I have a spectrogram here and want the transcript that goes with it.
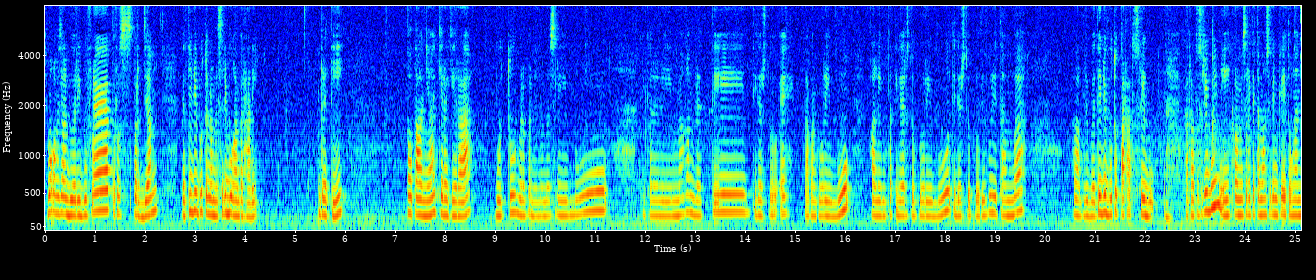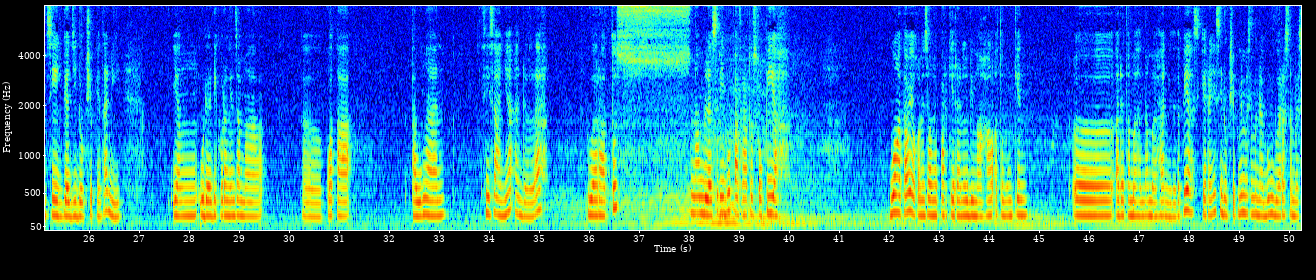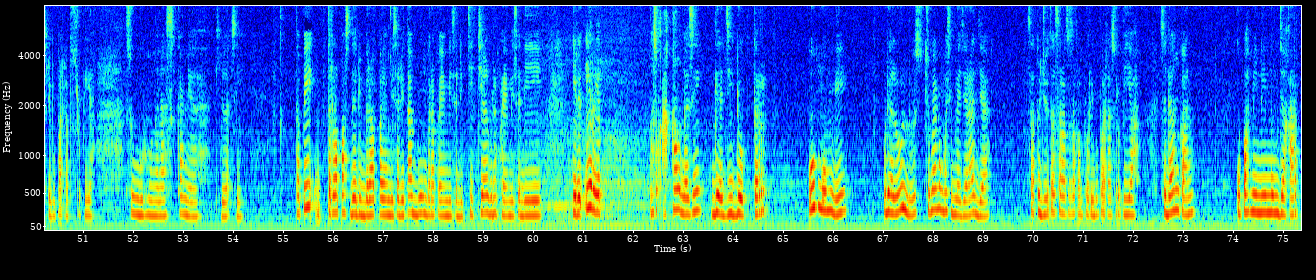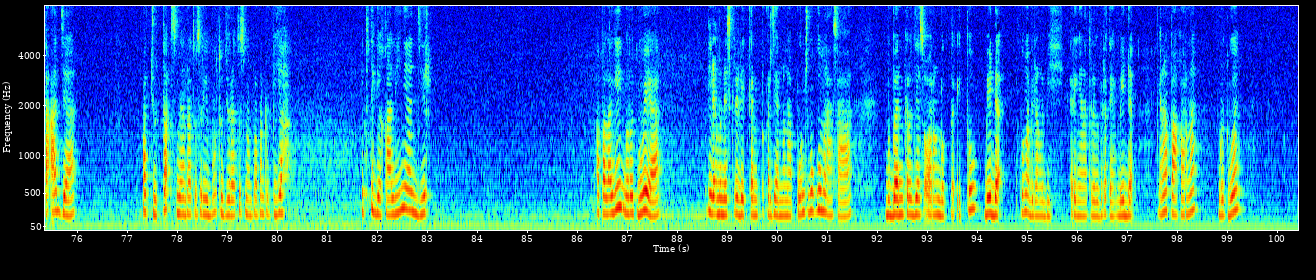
Cuma kalau misalnya 2000 flat terus per jam berarti dia butuh 16 ribu kan per hari berarti totalnya kira-kira butuh berapa nih? 16 ribu dikali 5 kan berarti 300 eh 80 ribu kali 4 320 ribu 320 ribu ditambah 80 ribu berarti dia butuh 400 ribu. Nah 400 ribu ini kalau misalnya kita masukin ke hitungan si gaji dogshipnya tadi yang udah dikurangin sama uh, kuota tabungan sisanya adalah 216.400 rupiah. Gue nggak tahu ya kalau misalnya parkiran lebih mahal atau mungkin uh, ada tambahan-tambahan gitu. Tapi ya sekiranya si dogship ini masih menabung 216.400 rupiah. Sungguh mengenaskan ya. Gila sih. Tapi terlepas dari berapa yang bisa ditabung berapa yang bisa dicicil berapa yang bisa diirit-irit masuk akal nggak sih gaji dokter umum nih udah lulus cuma emang masih belajar aja. Satu juta seratus delapan puluh ribu rupiah. Sedangkan upah minimum Jakarta aja empat juta sembilan ratus ribu tujuh ratus sembilan puluh delapan rupiah. Itu tiga kalinya anjir. Apalagi menurut gue ya tidak mendiskreditkan pekerjaan mana pun cuma gue merasa beban kerja seorang dokter itu beda gue nggak bilang lebih ringan atau lebih berat ya beda. Kenapa? Karena menurut gue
